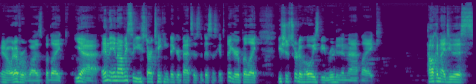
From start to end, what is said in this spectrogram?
you know whatever it was, but like yeah, and and obviously you start taking bigger bets as the business gets bigger, but like you should sort of always be rooted in that like how can I do this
